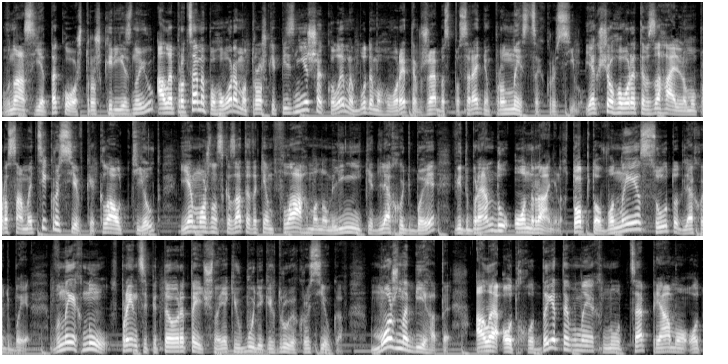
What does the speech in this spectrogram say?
в нас є також трошки різною, але про це ми поговоримо трошки пізніше, коли ми будемо говорити вже безпосередньо про низ цих кросівок. Якщо говорити в загальному про саме ці кросівки, Cloud Tilt є, можна сказати, таким флагманом лінійки для ходьби від бренду On Running. Тобто вони суто для ходьби. В них, ну, в принципі, теоретично, як і в будь-яких других кросівках, можна бігати, але от ходити в них, ну це прямо от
